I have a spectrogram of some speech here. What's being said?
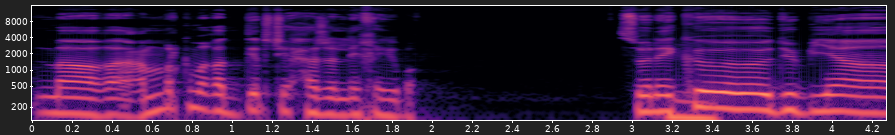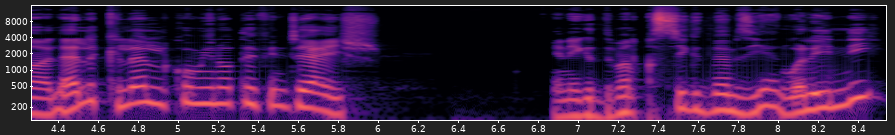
ما عمرك ما غدير شي حاجة اللي خايبة. ce n'est que de bien لا لك لا ال community فين تعيش؟ يعني قد ما نقصتي قد ما مزيان. ولكني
